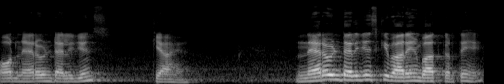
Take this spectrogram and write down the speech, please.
और नैरो इंटेलिजेंस क्या है नैरो इंटेलिजेंस के बारे में बात करते हैं।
